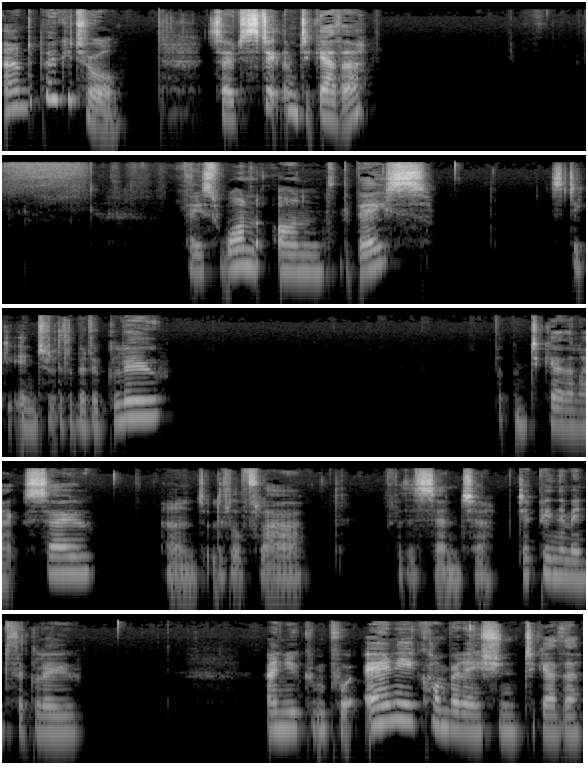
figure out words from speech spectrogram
and a pokey tool. So to stick them together, place one on the base, stick it into a little bit of glue, put them together like so, and a little flower for the centre, dipping them into the glue. And you can put any combination together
